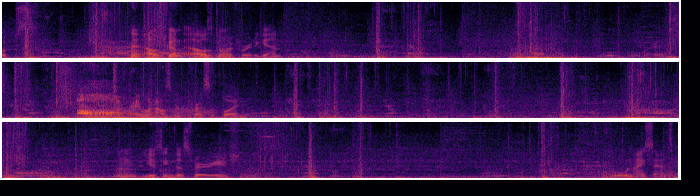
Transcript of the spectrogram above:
Oops. I was going I was going for it again. Ooh, overhead. Oh, right when I was gonna press a button. Hmm, using this variation. Ooh, nice anti.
